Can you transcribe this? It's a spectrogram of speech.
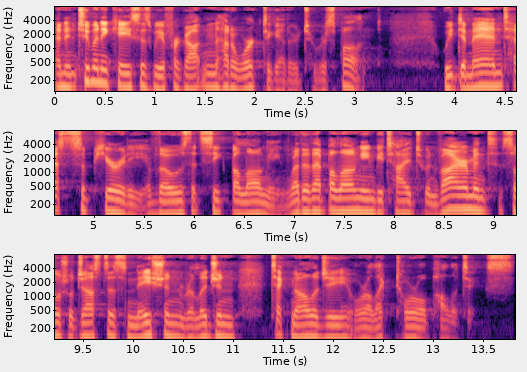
And in too many cases, we have forgotten how to work together to respond. We demand tests of purity of those that seek belonging, whether that belonging be tied to environment, social justice, nation, religion, technology, or electoral politics.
